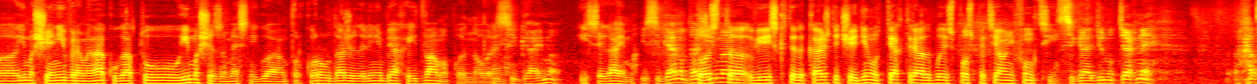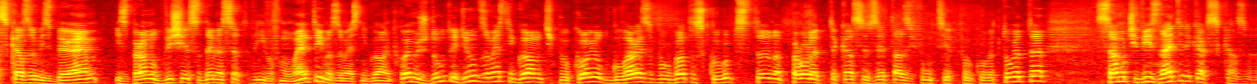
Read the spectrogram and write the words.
а, имаше едни времена, когато имаше заместник главен прокурор, даже дали не бяха и двама по едно време. И сега има. И сега има. И сега има. Даже Тоест, има... вие искате да кажете, че един от тях трябва да бъде с по-специални функции. Сега един от тях не аз казвам избираем, избран от Висшия съдебен съд. И в момента има заместник главни прокурори. Между другото, един от заместник главните прокурори отговаря за борбата с корупцията. На пролет така се взе тази функция в прокуратурата. Само, че вие знаете ли как се казва?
